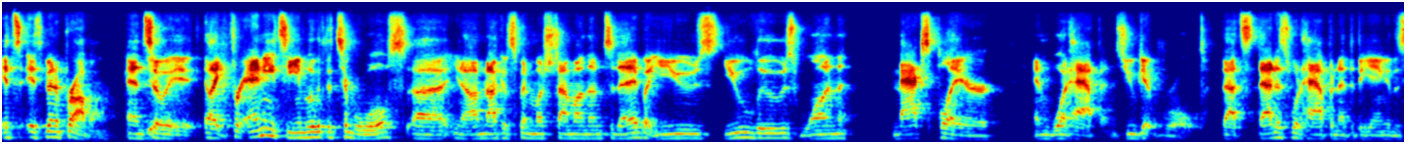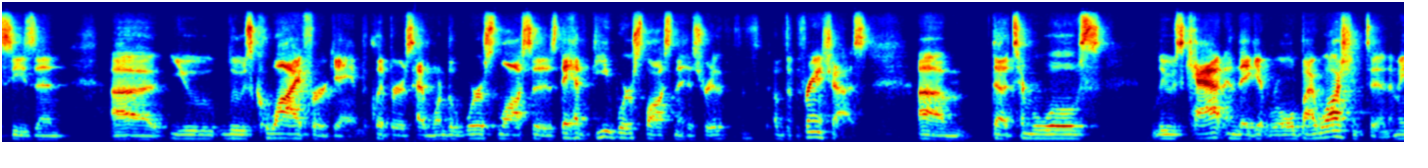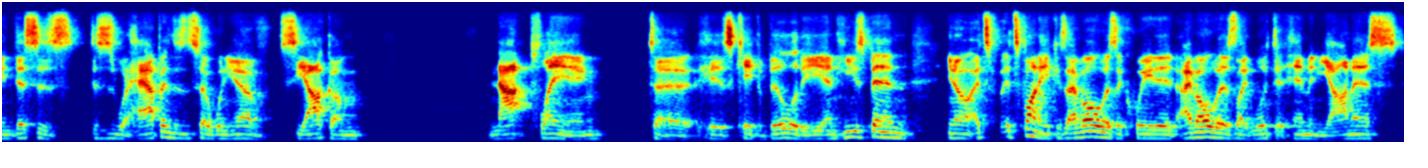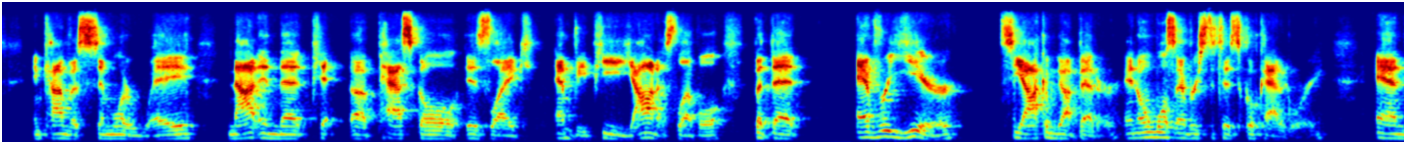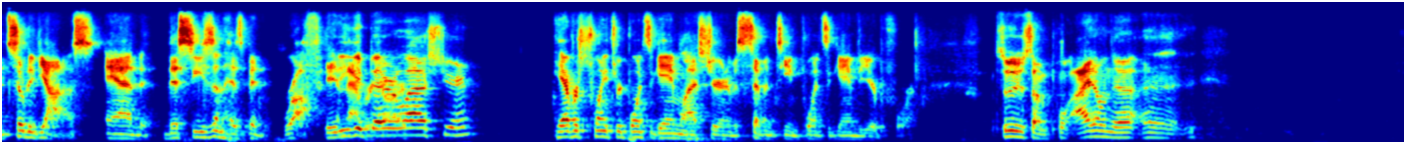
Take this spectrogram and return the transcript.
it's it's been a problem. And so, it, like for any team, look at the Timberwolves. Uh, you know, I'm not going to spend much time on them today, but you use you lose one max player and what happens? You get rolled. That's that is what happened at the beginning of the season. Uh, you lose Kawhi for a game. The Clippers had one of the worst losses. They had the worst loss in the history of, of the franchise. Um, the Timberwolves lose KAT and they get rolled by Washington. I mean, this is this is what happens. And so when you have Siakam not playing to his capability, and he's been you know, it's it's funny because I've always equated, I've always like looked at him and Giannis in kind of a similar way. Not in that uh, Pascal is like MVP Giannis level, but that every year Siakam got better in almost every statistical category. And so did Giannis. And this season has been rough. Did he get regard. better last year? He averaged 23 points a game last year, and it was 17 points a game the year before. So there's some point. I don't know. Uh,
